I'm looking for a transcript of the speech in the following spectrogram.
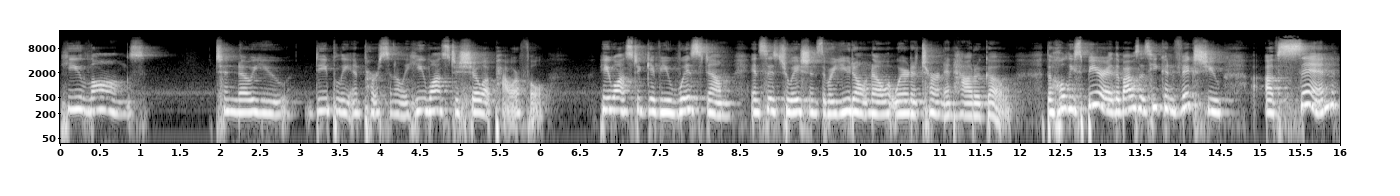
He longs to know you deeply and personally. He wants to show up powerful. He wants to give you wisdom in situations where you don't know where to turn and how to go. The Holy Spirit, the Bible says, He convicts you of sin,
